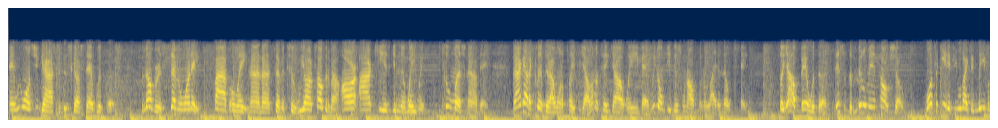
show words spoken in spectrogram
and we want you guys to discuss that with us. The number is 718-508-9972. We are talking about are our kids getting away with too much nowadays? Now, I got a clip that I want to play for y'all. I'm going to take y'all way back. We're going to get this one off on a lighter note today. So, y'all bear with us. This is the Middleman Talk Show. Once again, if you would like to leave a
